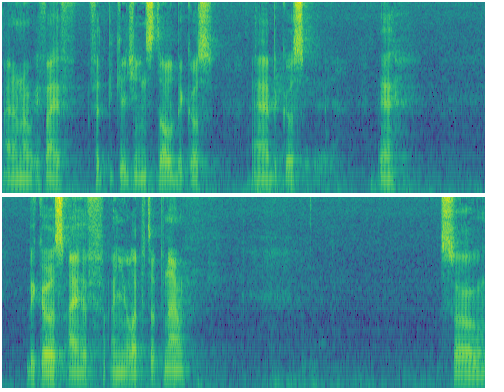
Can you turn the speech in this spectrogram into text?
I don't know if I have FedPKG installed because uh, because yeah because I have a new laptop now so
